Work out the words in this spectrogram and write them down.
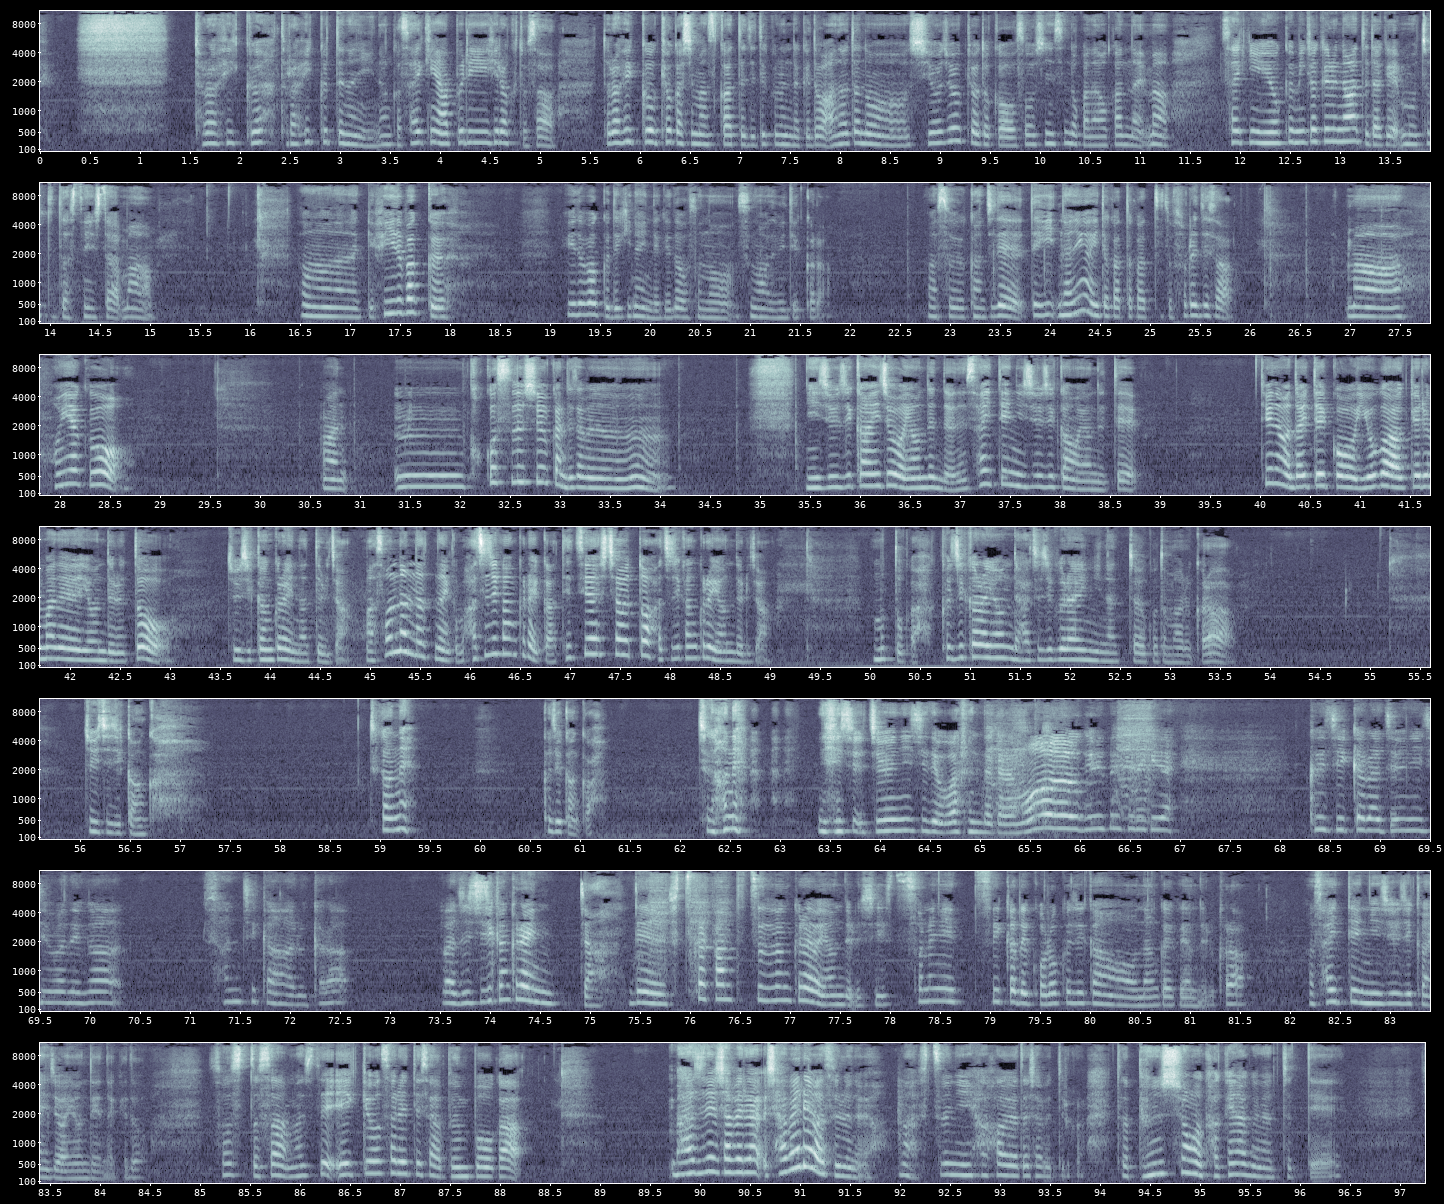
トラフィック？トラフィックって何？なんか最近アプリ開くとさトラフィックを許可しますか？って出てくるんだけどあなたの使用状況とかを送信するのかな？わかんない。まあ最近よく見かけるなってだけもうちょっと脱線した。まあそのなんだっけフィードバックフィードバックできないんだけどそのスマホで見てるから。まあそういう感じで。で何が言いたかったかっていうとそれでさまあ翻訳をまあうんここ数週間で多分20時間以上は読んでんだよね。最低20時間は読んでて。っていうのは大体こう夜が明けるまで読んでると10時間くらいになってるじゃん。まあそんなになってないかも。8時間くらいか。徹夜しちゃうと8時間くらい読んでるじゃん。もっとか。9時から読んで8時ぐらいになっちゃうこともあるから。11時間か。違うね。9時間か。違うね。12時で終わるんだからもうできできない9時から12時までが3時間あるから。まあ11時間くらいじゃん。で2日間鉄分くらいは読んでるしそれに追加で56時間を何回か読んでるから、まあ、最低20時間以上は読んでんだけど。そうするとさマジで影響されてさ文法が。マジで喋れ喋れはするのよ。まあ普通に母親と喋ってるからただ文章が書けなくなっちゃって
